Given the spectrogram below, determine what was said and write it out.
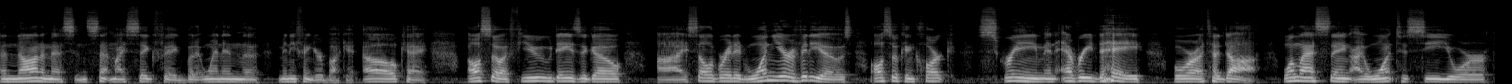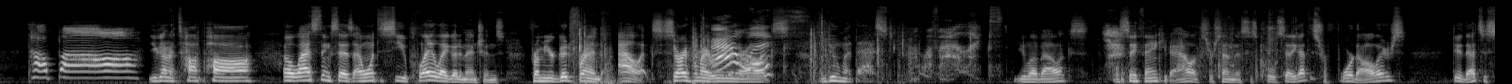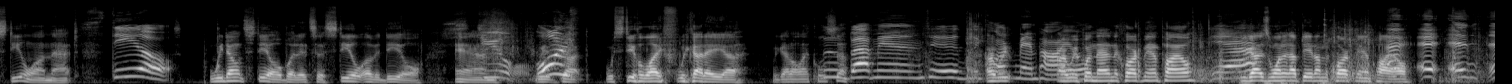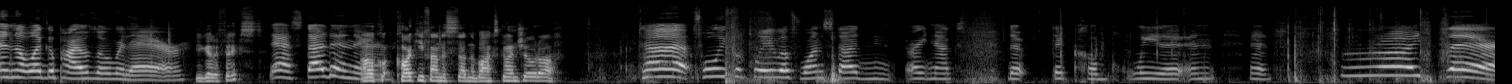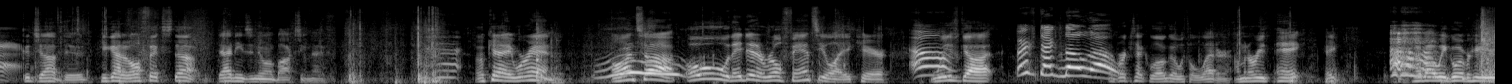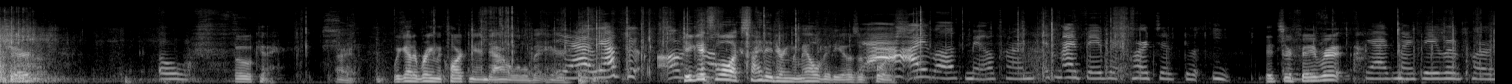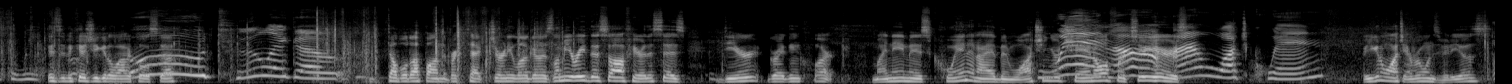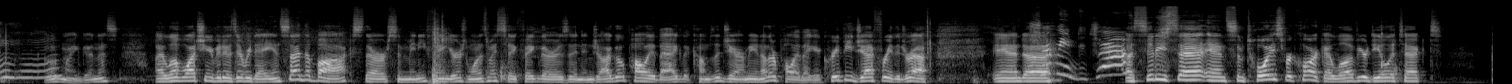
anonymous and sent my sig fig, but it went in the minifinger bucket. Oh, okay. Also, a few days ago, I celebrated one year of videos. Also, can Clark scream an every day or a ta-da? One last thing, I want to see your. Papa. You got a tapa. Oh, last thing says, I want to see you play Lego Dimensions from your good friend Alex. Sorry for my reading Alex. I'm doing my best. I love Alex. You love Alex? We'll say thank you to Alex for sending us this cool set. I got this for four dollars. Dude, that's a steal on that. Steal. we don't steal, but it's a steal of a deal. And Steal we've life. got we steal life. We got a uh, we got all that cool Move stuff. Batman to the Are we, Clarkman pile. are we putting that in the Clarkman pile? Yeah. You guys want an update on the Clarkman uh, pile? And, and, and the Lego pile's over there. You got it fixed? Yeah, stud in oh, there. Oh, Cl- Clarky found a stud in the box. Go ahead and show it off. to fully complete with one stud right next to, to complete it, and it's right there. Good job, dude. He got it all fixed up. Dad needs a new unboxing knife. Uh, okay, we're in. On top. Oh, they did it real fancy like here. Oh. We've got Brickitect logo. a Brickitect logo with a letter. I'm gonna read. Hey, hey. How about we go over here to your chair? Oh. Okay. All right. We got to bring the Clark man down a little bit here. Yeah, we have to. oh, He gets a little excited during the mail videos, of Yeah, course. I love mail time. It's my favorite part to, to eat. It's your favorite? Yeah, it's my favorite part to eat. Is it because you get a lot of cool stuff? Oh, two two Lego. Doubled up on the Brickitect Journey logos. Let me read this off here. This says, Dear Greg and Clark, my name is Quinn and I have been watching your channel for two Quinn, years. I'll watch Quinn. Are you going to watch everyone's videos? Mm-hmm. Oh my goodness. I love watching your videos every day. Inside the box, there are some mini fingers. One is my sig fig. There is a Ninjago poly bag that comes with Jeremy, another poly bag, a creepy Geoffrey the giraffe, and uh, the draft. a city set, and some toys for Clark. I love your Dealitect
